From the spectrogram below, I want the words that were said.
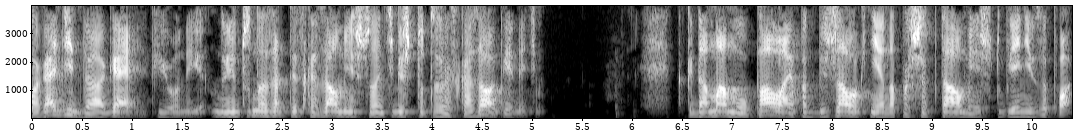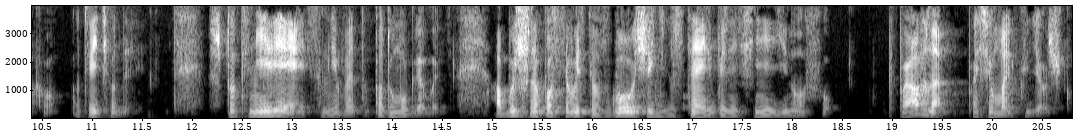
Погоди, дорогая, перебил ее, ну, и тут назад ты сказал мне, что она тебе что-то рассказала перед этим. Когда мама упала, я подбежала к ней, она прошептала мне, чтобы я не заплакала. Ответила Дели. Что-то не верится мне в это, подумал Гэббет. Обычно после выставки в голову человек не в состоянии произнести ни единого слова. Ты правда? Просил маленькую девочку.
